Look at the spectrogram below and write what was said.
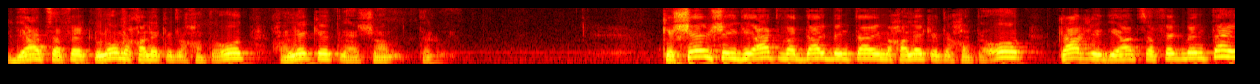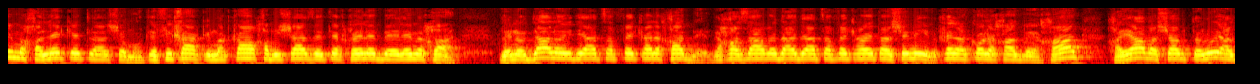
ידיעת ספק לא מחלקת לחטאות, מחלקת לאשם תלוי. כשם שידיעת ודאי בינתיים מחלקת לחטאות, כך ידיעת ספק בינתיים מחלקת להאשמות. לפיכך, אם אכל חמישה זיתי חלב בהלם אחד, ונודע לו ידיעת ספק על אחד מהם, וחזר ודע ידיעת ספק על את השני, וכן על כל אחד ואחד, חייב אשם תלוי על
